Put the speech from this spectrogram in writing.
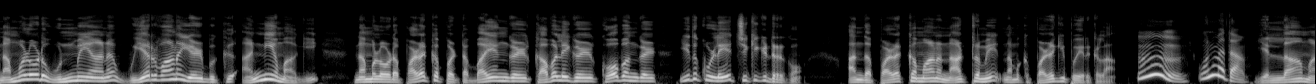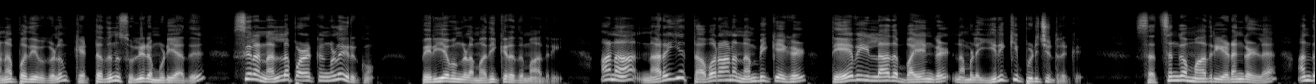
நம்மளோட உண்மையான உயர்வான இயல்புக்கு அந்நியமாகி நம்மளோட பழக்கப்பட்ட பயங்கள் கவலைகள் கோபங்கள் இதுக்குள்ளேயே சிக்கிக்கிட்டு இருக்கோம். அந்த பழக்கமான நாற்றமே நமக்கு பழகி போயிருக்கலாம். உண்மைதான். எல்லா மனப்பதிவுகளும் கெட்டதுன்னு சொல்லிட முடியாது. சில நல்ல பழக்கங்களும் இருக்கும். பெரியவங்கள மதிக்கிறது மாதிரி. ஆனா நிறைய தவறான நம்பிக்கைகள் தேவையில்லாத பயங்கள் நம்மளை இறுக்கி பிடிச்சிட்டு இருக்கு. சத்சங்கம் மாதிரி இடங்கள்ல அந்த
